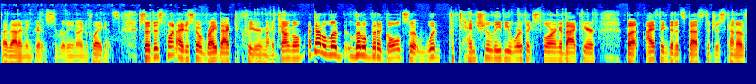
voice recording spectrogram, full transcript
by that I mean Graves is really annoying to play against. So at this point, I just go right back to clearing my jungle. I got a little, little bit of gold, so it would potentially be worth exploring a back here, but I think that it's best to just kind of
